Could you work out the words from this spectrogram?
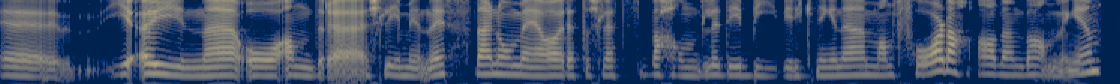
i øyne og andre slimhinner. Så det er noe med å rett og slett behandle de bivirkningene man får da, av den behandlingen.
